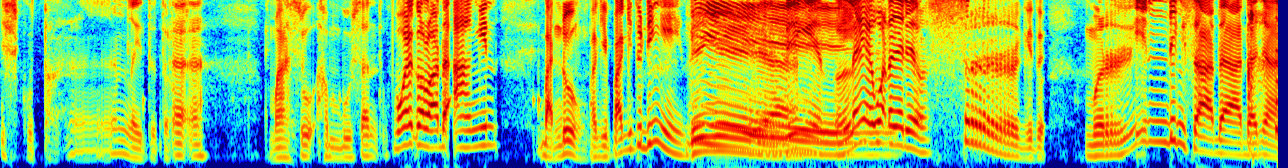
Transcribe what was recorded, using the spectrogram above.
Is ku tahan lah itu terus. Masuk hembusan. Pokoknya kalau ada angin Bandung pagi-pagi tuh dingin. Dingin. Dingin. Lewat aja dia ser gitu. Merinding seada-adanya.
